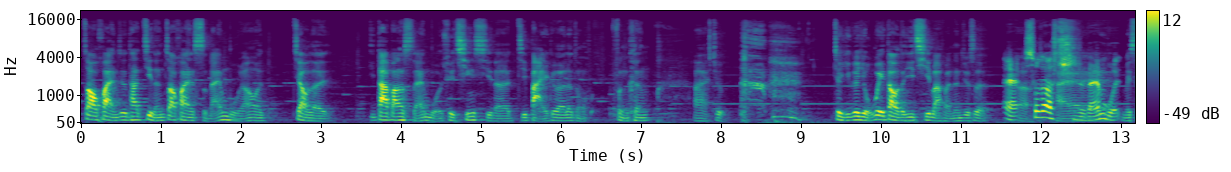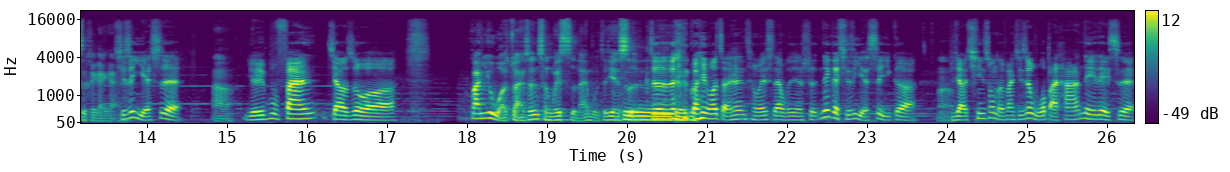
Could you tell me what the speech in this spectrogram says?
召唤，就是他技能召唤史莱姆，然后叫了一大帮史莱姆去清洗了几百个那种粪坑，哎，就就一个有味道的一期吧，反正就是。哎，啊说到哎史莱姆，没事可以看一看其实也是啊，有一部番叫做关于我转身成为史莱姆这件事，对就是对 对关于我转身成为史莱姆这件事，那个其实也是一个嗯比较轻松的番。其实我把它那一类是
